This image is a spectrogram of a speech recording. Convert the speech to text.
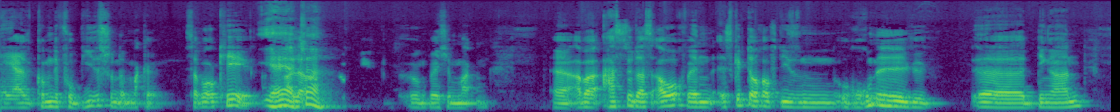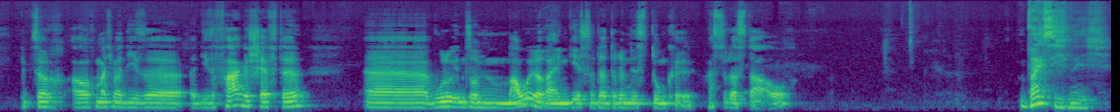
Naja, komm, eine Phobie ist schon eine Macke. Ist aber okay. Ja, ja, klar. Irgendwelche Macken. Äh, aber hast du das auch, wenn, es gibt auch auf diesen Rummel-Dingern, äh, gibt es auch, auch manchmal diese, diese Fahrgeschäfte, äh, wo du in so ein Maul reingehst und da drin ist dunkel. Hast du das da auch? Weiß ich nicht.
